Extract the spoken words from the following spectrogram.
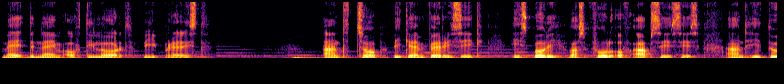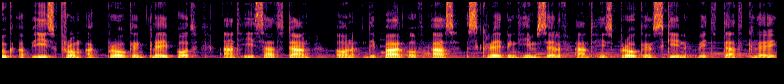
May the name of the Lord be praised. And Job became very sick. His body was full of abscesses, and he took a piece from a broken clay pot, and he sat down on the pile of ash, scraping himself and his broken skin with that clay.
